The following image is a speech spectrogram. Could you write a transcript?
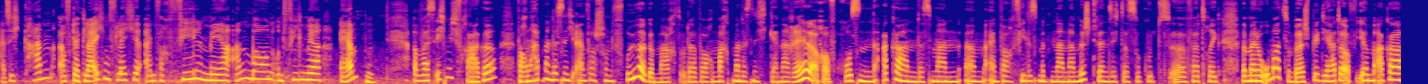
Also ich kann auf der gleichen Fläche einfach viel mehr anbauen und viel viel mehr ernten. Aber was ich mich frage, warum hat man das nicht einfach schon früher gemacht oder warum macht man das nicht generell auch auf großen Ackern, dass man ähm, einfach vieles miteinander mischt, wenn sich das so gut äh, verträgt? Wenn meine Oma zum Beispiel, die hatte auf ihrem Acker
